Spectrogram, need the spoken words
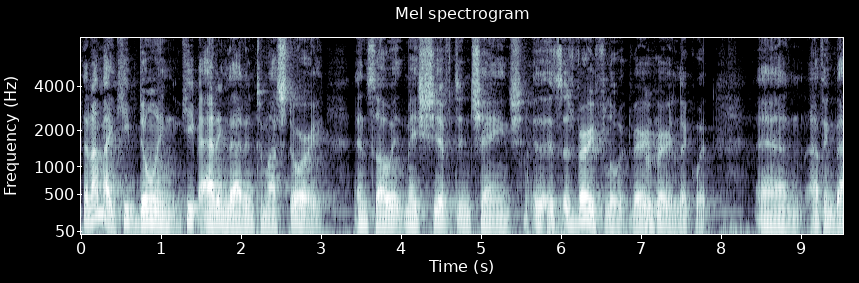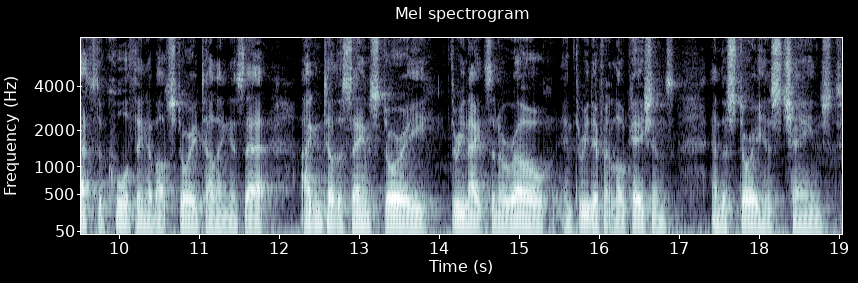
then I might keep doing, keep adding that into my story. And so it may shift and change. It's, it's very fluid, very, mm-hmm. very liquid. And I think that's the cool thing about storytelling is that I can tell the same story three nights in a row in three different locations, and the story has changed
